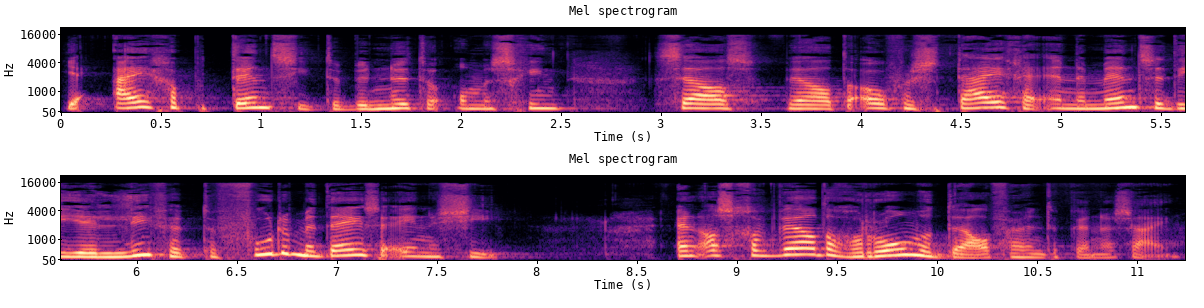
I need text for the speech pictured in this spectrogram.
Je eigen potentie te benutten om misschien zelfs wel te overstijgen en de mensen die je lief hebt te voeden met deze energie. En als geweldig rolmodel voor hun te kunnen zijn.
